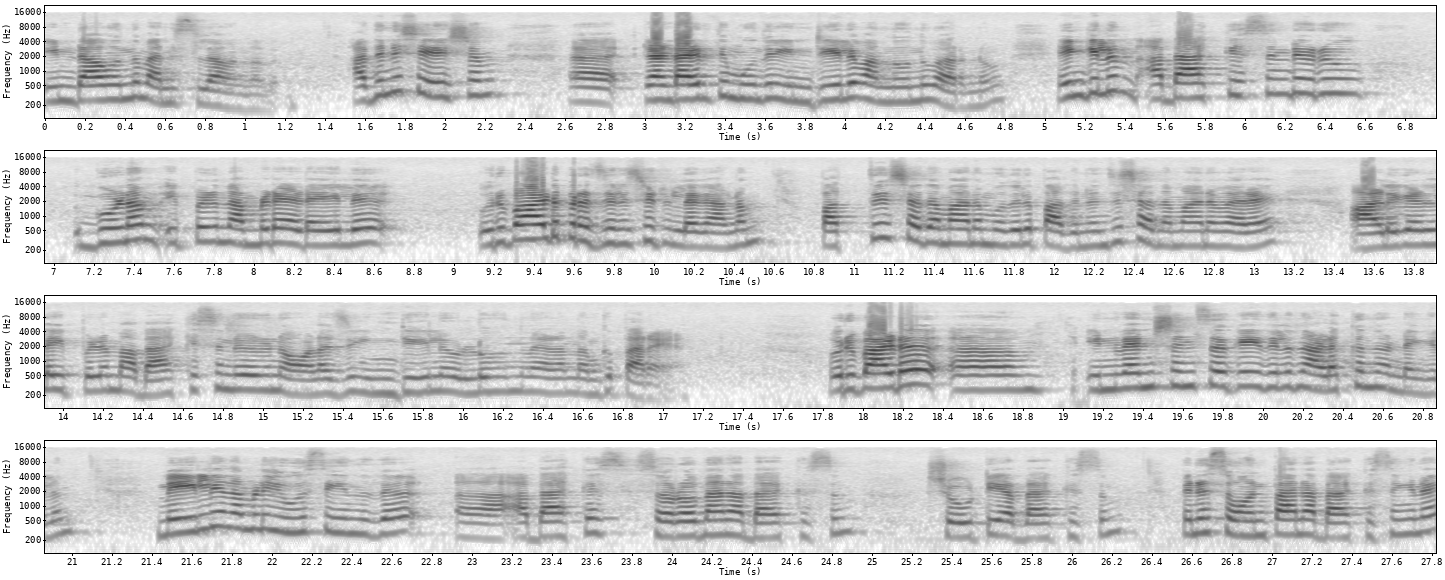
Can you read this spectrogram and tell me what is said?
ഉണ്ടാവുമെന്ന് മനസ്സിലാവുന്നത്. അതിനുശേഷം രണ്ടായിരത്തി മൂന്നിൽ ഇന്ത്യയിൽ വന്നു എന്ന് പറഞ്ഞു. എങ്കിലും അബാക്കസിന്റെ ഒരു ഗുണം ഇപ്പോഴും നമ്മുടെ ഇടയിൽ ഒരുപാട് പ്രചരിച്ചിട്ടില്ല. കാരണം പത്ത് ശതമാനം മുതൽ പതിനഞ്ച് ശതമാനം വരെ ആളുകളിലെ ഇപ്പോഴും അബാക്കസിന്റെ ഒരു നോളജ് ഇന്ത്യയിലുള്ളൂ എന്ന് വേണം നമുക്ക് പറയാൻ. ഒരുപാട് ഇൻവെൻഷൻസ് ഒക്കെ ഇതിൽ നടക്കുന്നുണ്ടെങ്കിലും മെയിൻലി നമ്മൾ യൂസ് ചെയ്യുന്നത് അബാക്കസ് സൊറോബാൻ അബാക്കസും ഷോട്ടി അബാക്കസും പിന്നെ സോൻപാൻ അബാക്കസ് ഇങ്ങനെ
